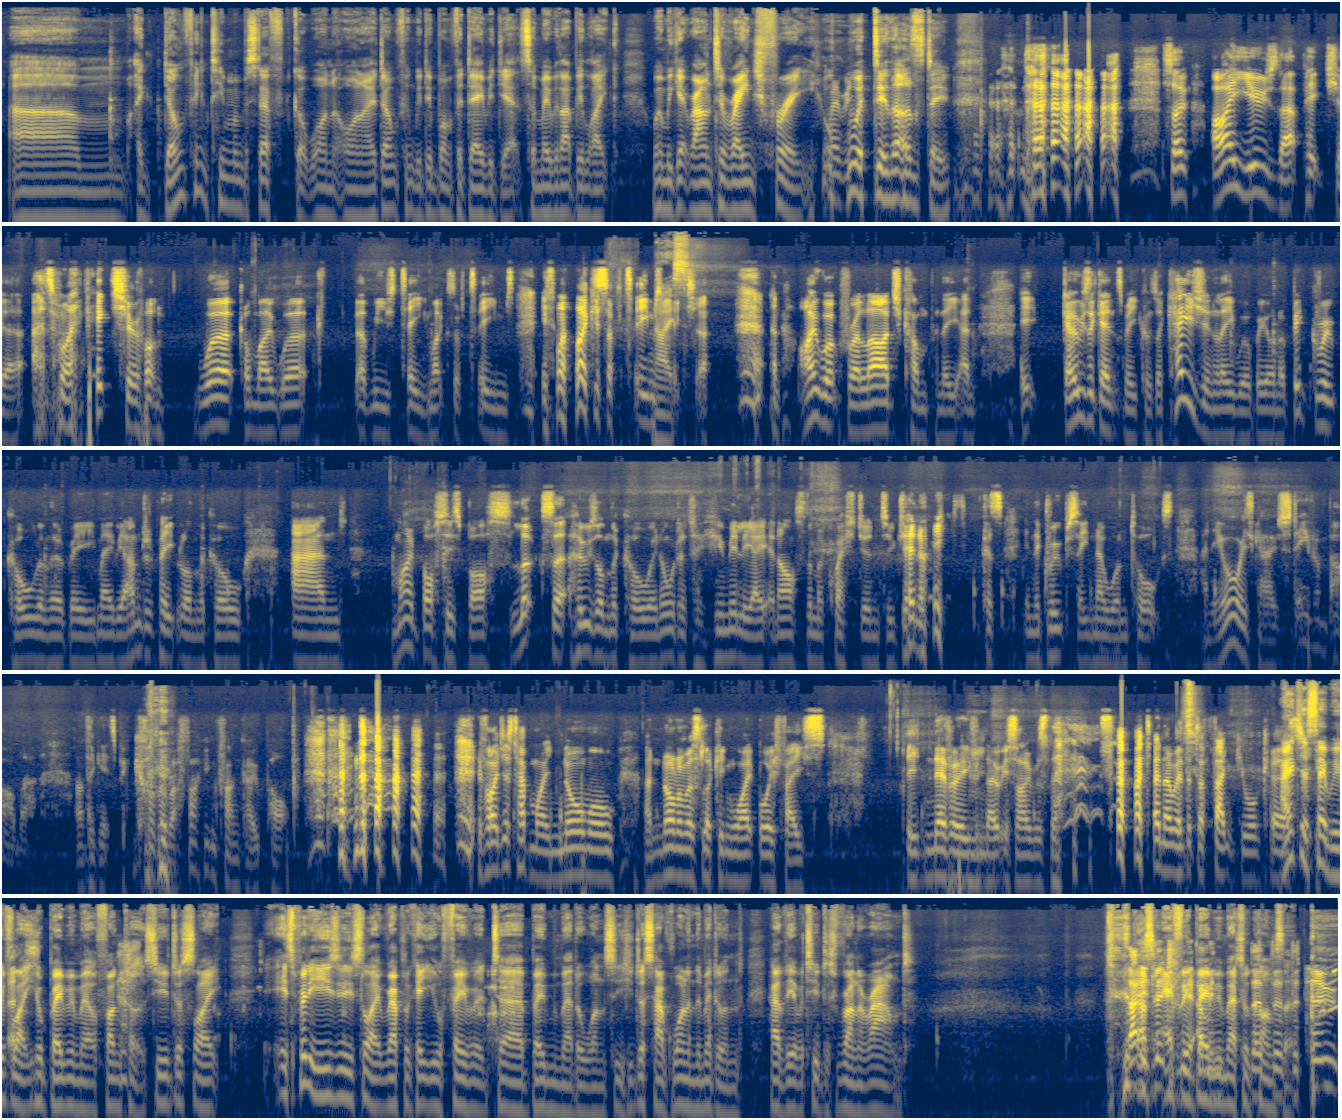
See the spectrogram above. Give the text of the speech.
Um, I don't think team member Steph got one on. I don't think we did one for David yet. So maybe that'd be like when we get round to range three, Maybe. we'll do those two. so I use that picture as my picture on work on my work. Uh, we use Team Microsoft Teams. It's my Microsoft Teams Nice. picture, and I work for a large company, and it goes against me because occasionally we'll be on a big group call, and there'll be maybe hundred people on the call, and my boss's boss looks at who's on the call in order to humiliate and ask them a question to generate because in the group scene no one talks and he always goes Stephen Palmer. I think it's because I'm a fucking Funko Pop. And if I just had my normal anonymous looking white boy face he'd never even notice I was there so I don't know whether to thank you or curse I have to say, with like your Babymetal Funkos, you just like it's pretty easy to like replicate your favorite uh, Babymetal ones. So you just have one in the middle and have the other two just run around. That is literally every baby I mean, metal the, concert. The, the two,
